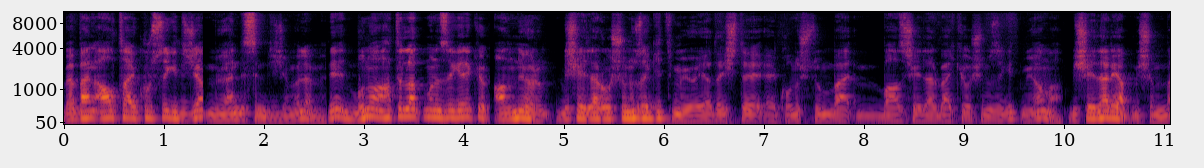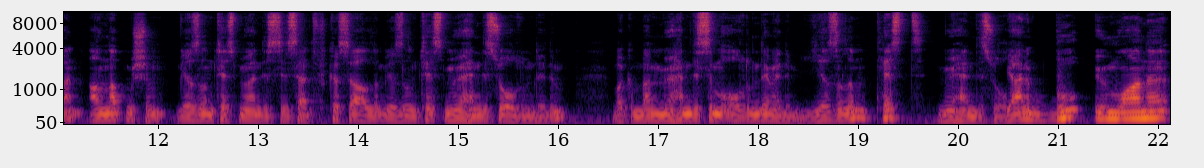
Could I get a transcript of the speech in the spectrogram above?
ve ben 6 ay kursa gideceğim, mühendisim diyeceğim öyle mi? Bunu hatırlatmanıza gerek yok. Anlıyorum. Bir şeyler hoşunuza gitmiyor ya da işte e, konuştuğum bazı şeyler belki hoşunuza gitmiyor ama bir şeyler yapmışım ben. Anlatmışım. Yazılım test mühendisliği sertifikası aldım. Yazılım test mühendisi oldum dedim. Bakın ben mühendisim oldum demedim. Yazılım test mühendisi oldum. Yani bu ünvanı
